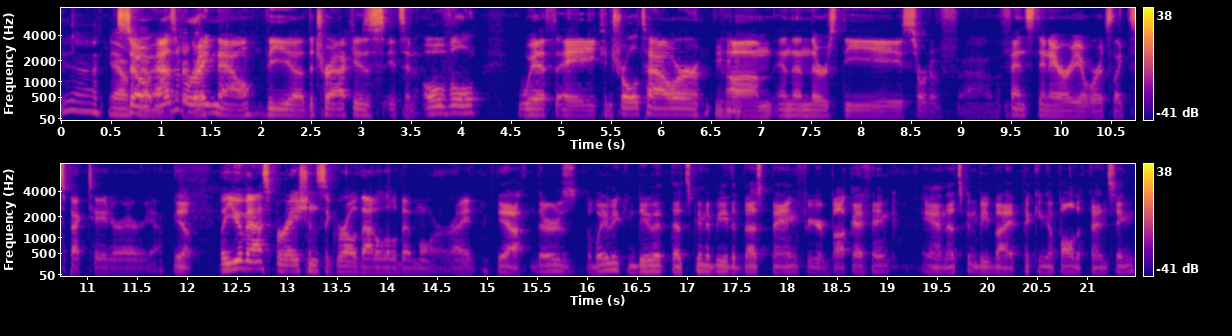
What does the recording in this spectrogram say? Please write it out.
yeah, yeah. So okay, as of okay. right now, the uh, the track is it's an oval with a control tower, Mm-hmm. um, and then there's the sort of uh, the fenced in area where it's like the spectator area. Yep. But you have aspirations to grow that a little bit more, right? Yeah, there's a way we can do it that's going to be the best bang for your buck, I think, and that's going to be by picking up all the fencing,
